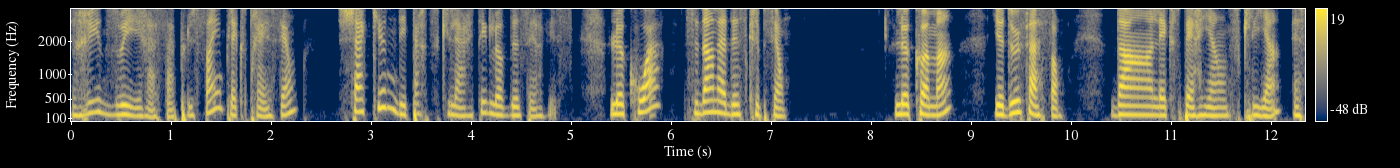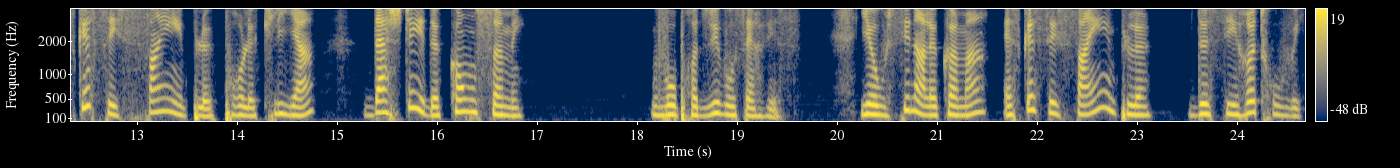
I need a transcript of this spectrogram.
réduire à sa plus simple expression chacune des particularités de l'offre de service. Le quoi, c'est dans la description. Le comment, il y a deux façons. Dans l'expérience client, est-ce que c'est simple pour le client d'acheter et de consommer vos produits, vos services? Il y a aussi dans le comment, est-ce que c'est simple de s'y retrouver?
